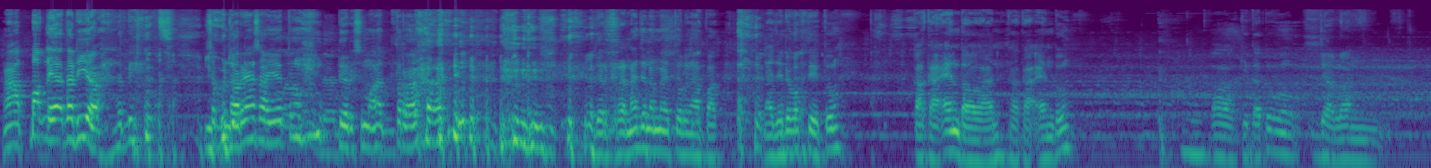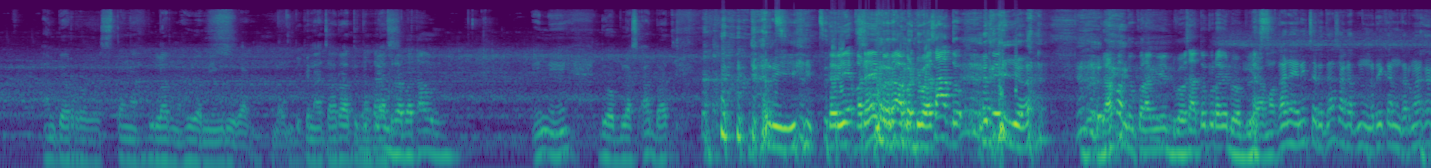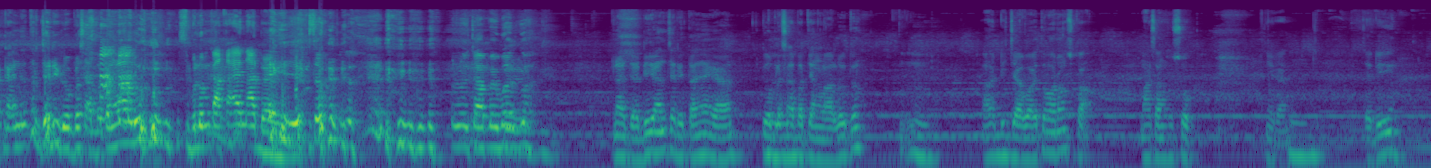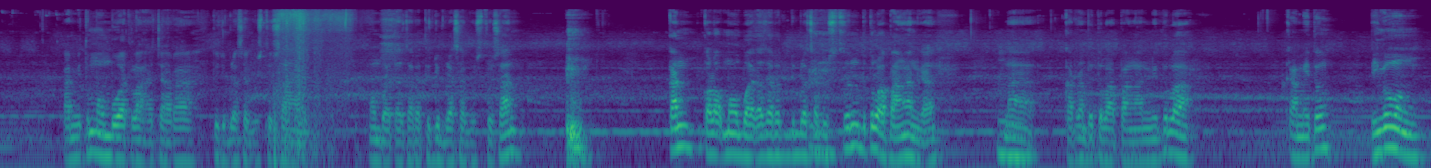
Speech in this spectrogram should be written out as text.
ngapak ya tadi ya tapi sebenarnya saya tuh dari Sumatera. Biar keren aja namanya itu ngapak. Nah jadi waktu itu KKN tau kan KKN tuh eh, kita tuh jalan hampir setengah bulan lah dua minggu kan. Mau bikin acara 17 berapa tahun? ini 12 abad. Dari Dari padahal baru abad 21. iya Berapa tuh kurangi 21 kurangi 12? ya makanya ini ceritanya sangat mengerikan karena KKN itu terjadi 12 abad yang lalu. Sebelum KKN ada. iya Lu capek banget gua. nah jadi kan ceritanya kan 12 abad yang lalu tuh. Hmm. ah, di Jawa itu orang suka masang susuk ya kan? Jadi kami tuh membuatlah acara 17 Agustusan. Membuat acara 17 Agustusan. Kan kalau mau buat acara 17 Agustusan butuh lapangan kan? Nah karena butuh lapangan itulah kami tuh bingung.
